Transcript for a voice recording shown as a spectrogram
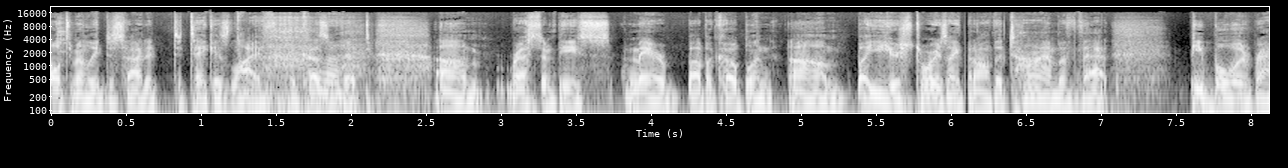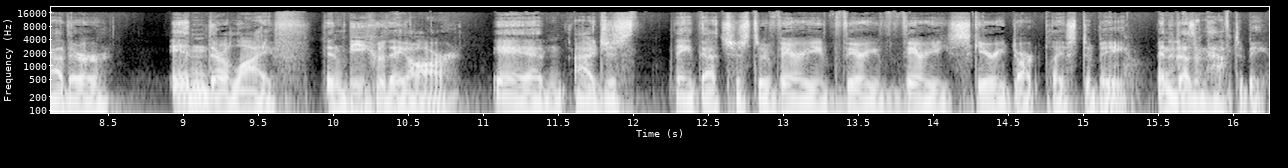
ultimately decided to take his life because of it. Um, rest in peace, Mayor Bubba Copeland. Um, but you hear stories like that all the time of that people would rather end their life than be who they are. And I just think that's just a very, very, very scary, dark place to be. And it doesn't have to be.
